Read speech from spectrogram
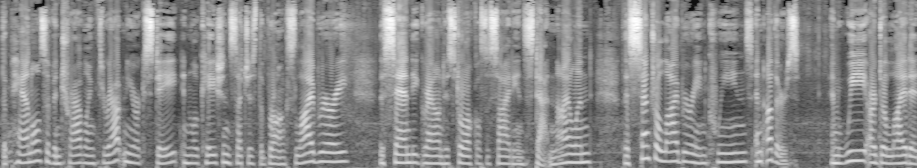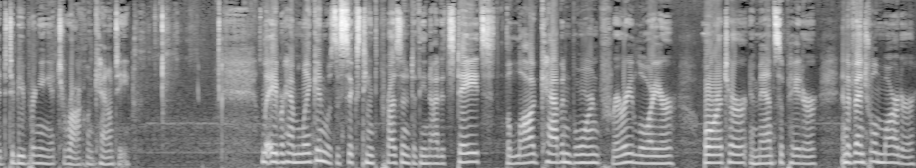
The panels have been traveling throughout New York State in locations such as the Bronx Library, the Sandy Ground Historical Society in Staten Island, the Central Library in Queens, and others, and we are delighted to be bringing it to Rockland County. Abraham Lincoln was the 16th President of the United States, the log cabin born prairie lawyer, orator, emancipator, and eventual martyr.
